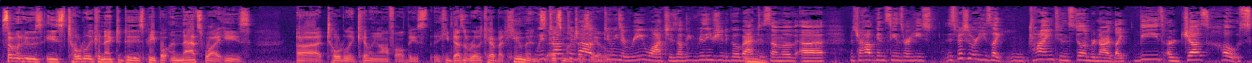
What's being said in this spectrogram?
someone who's he's totally connected to these people, and that's why he's uh, totally killing off all these. He doesn't really care about humans We've as talked much as about the other doing ones. the rewatches. I'll be really interested to go back to some of uh, Mr. Hopkins' scenes where he's, especially where he's like trying to instill in Bernard, like these are just hosts.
